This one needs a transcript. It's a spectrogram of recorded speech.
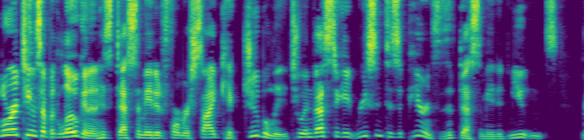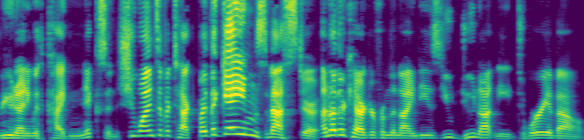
Laura teams up with Logan and his decimated former sidekick Jubilee to investigate recent disappearances of decimated mutants. Reuniting with Kiden Nixon, she winds up attacked by the Games Master, another character from the 90s you do not need to worry about.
